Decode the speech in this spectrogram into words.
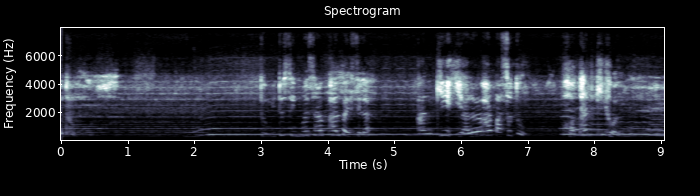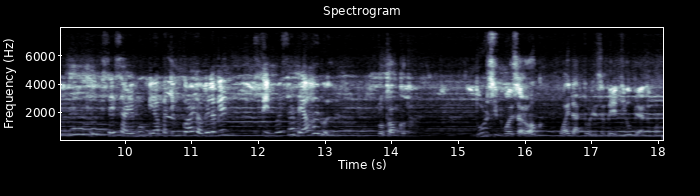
সুধো তুমিতো চিন্ময় ছাৰক ভাল পাইছিলা। আনকি ইয়ালৈ অহাৰ পাছতো। হঠাৎ কি হ'ল? পুলিচে ছাৰে মোক বিয়া পাতিম কোৱাৰ লগে লগে চিন্ময় ছাৰ বেয়া হৈ গ'ল। প্ৰথম কথা তোৰ চিন্ময় ছাৰক মই ডাক্তৰ হিচাপে এতিয়াও বেয়া নাপাওঁ।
